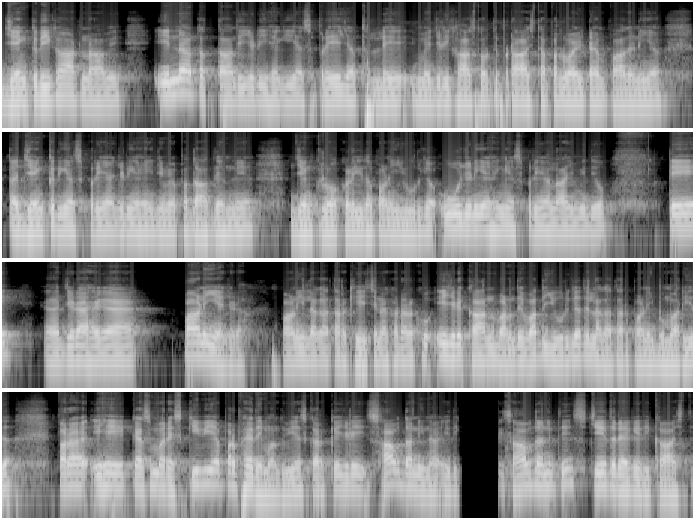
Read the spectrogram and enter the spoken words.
ਜ਼ਿੰਕ ਦੀ ਘਾਟ ਨਾ ਆਵੇ। ਇਹਨਾਂ ਤੱਤਾਂ ਦੀ ਜਿਹੜੀ ਹੈਗੀ ਆ ਸਪਰੇਅ ਜਾਂ ਥੱਲੇ ਜਿਹੜੀ ਖਾਸ ਤੌਰ ਤੇ ਪੋਟਾਸ਼ ਤਾਂ ਆਪਾਂ ਲਵਾਈ ਟਾਈਮ ਪਾ ਦੇਣੀ ਆ, ਤਾਂ ਜ਼ਿੰਕ ਦੀਆਂ ਸਪਰੇਆਂ ਜਿਹੜੀਆਂ ਹੈ ਜਿਵੇਂ ਆਪਾਂ ਦੱਸਦੇ ਹੁੰਦੇ ਆ, ਜ਼ਿੰਕ ਲੋਕਲੀ ਦਾ ਪਾਣੀ, ਯੂਰੀਆ, ਉਹ ਜਿਹੜੀਆਂ ਹੈਗੀਆਂ ਸਪਰੇਆਂ ਲਾਜ਼ਮੀ ਦਿਓ। ਅਤੇ ਜਿਹੜਾ ਹੈਗਾ ਪਾਣੀ ਆ ਜਿਹੜਾ, ਪਾਣੀ ਲਗਾਤਾਰ ਖੇਤ 'ਚ ਨਾ ਖੜਾ ਰੱਖੋ, ਇਹ ਜਿਹੜੇ ਕਾਰਨ ਬਣਦੇ ਵੱਧ ਯੂਰੀਆ ਤੇ ਲਗਾਤਾਰ ਪਾਣੀ ਬਿਮਾਰੀ ਦਾ। ਪਰ ਇਹ ਕਿਸਮ ਰਿਸਕੀ ਵੀ ਆ, ਪਰ ਫਾਇਦੇਮੰਦ ਵੀ ਆ, ਇਸ ਕਰਕੇ ਜਿਹੜੇ ਸਾਵਧਾਨੀ ਨਾਲ ਇਹਦੀ ਸਾਵਧਾਨੀ ਤੇ ਸੁਚੇਤ ਰਹਿ ਕੇ ਇਹਦੀ ਕਾਸ਼ਤ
